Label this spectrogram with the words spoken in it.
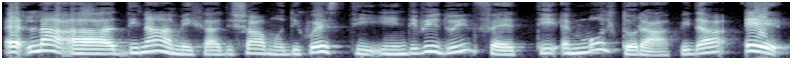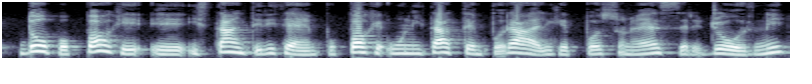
eh, la uh, dinamica diciamo di questi individui infetti è molto rapida e dopo pochi eh, istanti di tempo poche unità temporali che possono essere giorni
